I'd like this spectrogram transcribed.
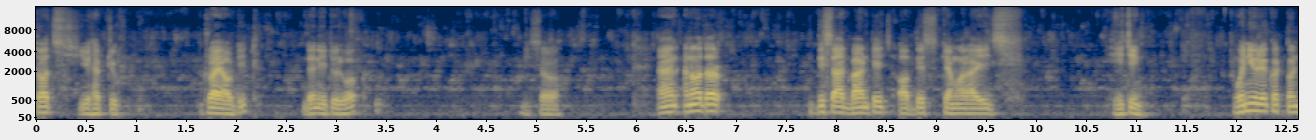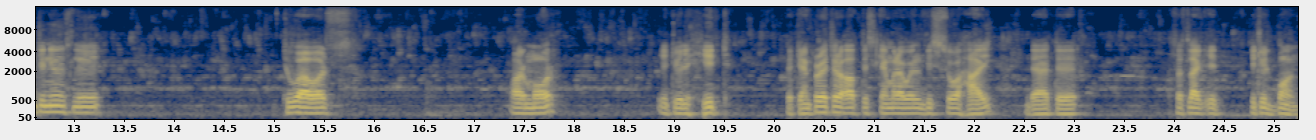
touch you have to dry out it. Then it will work. So and another disadvantage of this camera is heating when you record continuously two hours or more it will heat the temperature of this camera will be so high that uh, such like it it will burn.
